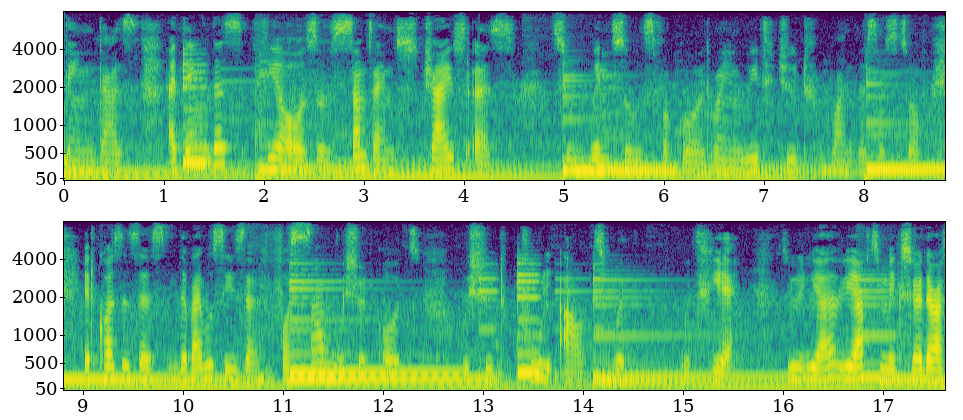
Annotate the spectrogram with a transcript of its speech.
thing does. I think this fear also sometimes drives us to win souls for God. When you read Jude 1 verses 12, it causes us, the Bible says that for some we should ought, we should pull out with, with fear. So we have, we have to make sure there are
